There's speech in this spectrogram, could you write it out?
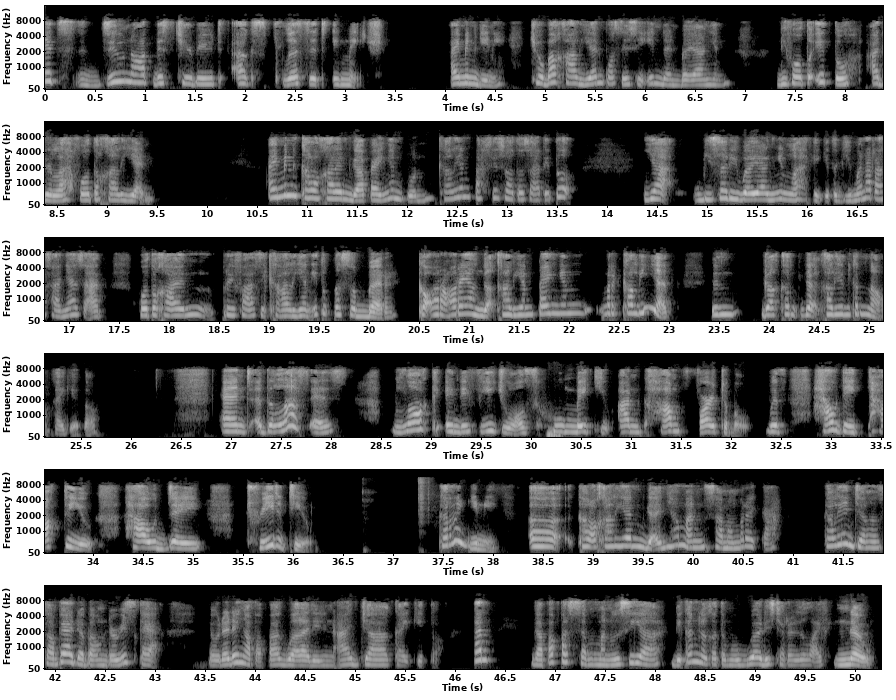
It's do not distribute explicit image. I mean gini, coba kalian posisiin dan bayangin. Di foto itu adalah foto kalian. I mean kalau kalian nggak pengen pun, kalian pasti suatu saat itu ya bisa dibayangin lah kayak gitu. Gimana rasanya saat foto kalian, privasi kalian itu kesebar ke orang-orang yang nggak kalian pengen mereka lihat dan nggak nggak kalian kenal kayak gitu. And the last is block individuals who make you uncomfortable with how they talk to you, how they treated you. Karena gini, uh, kalau kalian nggak nyaman sama mereka, kalian jangan sampai ada boundaries kayak ya udah deh nggak apa-apa gue ladenin aja kayak gitu. Kan nggak apa-apa sama manusia, dia kan nggak ketemu gue di secara real life. No,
